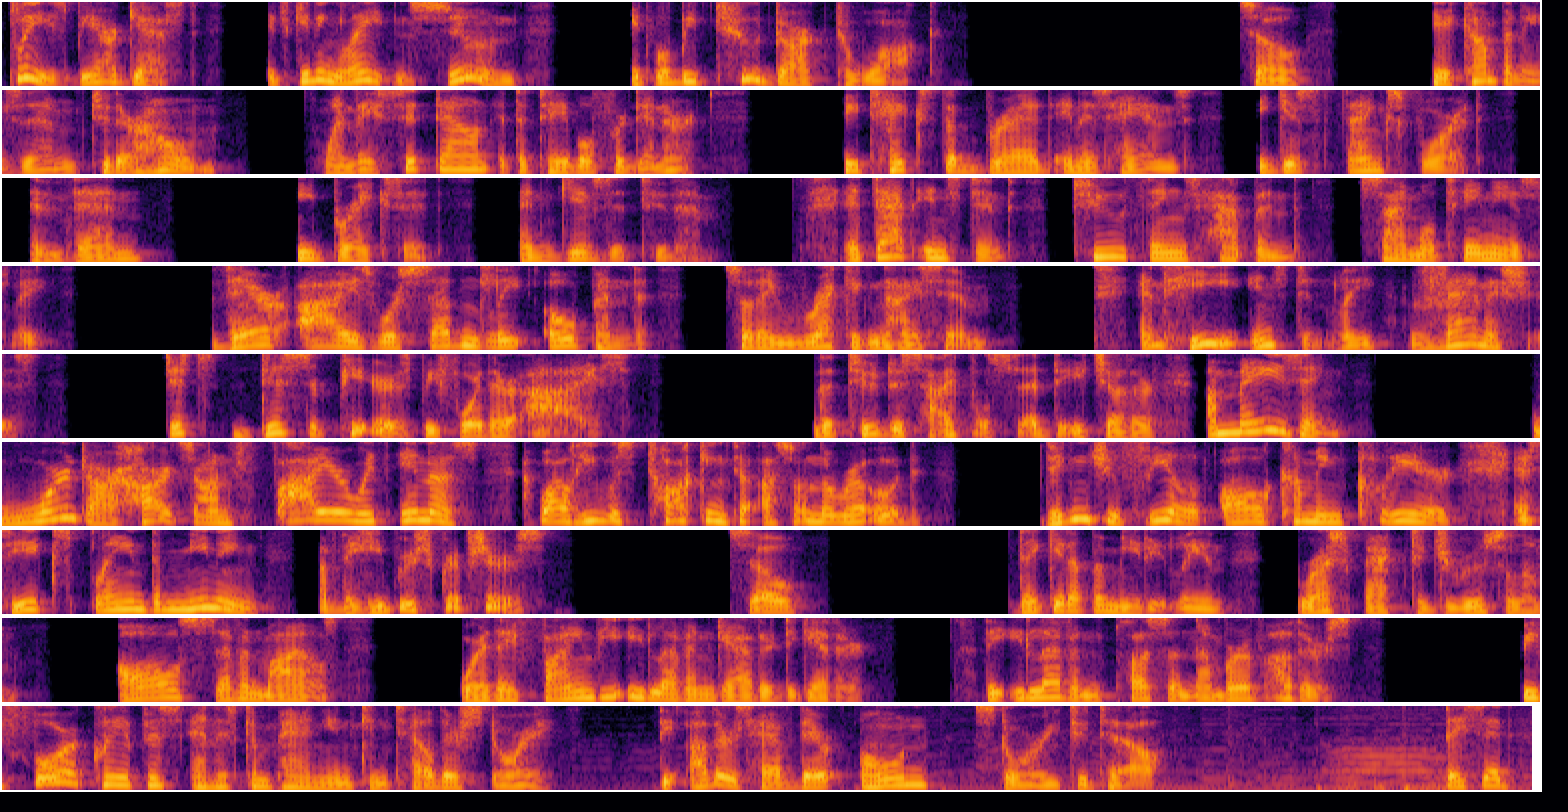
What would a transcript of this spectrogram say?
Please be our guest. It's getting late, and soon it will be too dark to walk. So he accompanies them to their home. When they sit down at the table for dinner, he takes the bread in his hands, he gives thanks for it, and then he breaks it and gives it to them. At that instant, two things happened simultaneously. Their eyes were suddenly opened so they recognize him. And he instantly vanishes, just disappears before their eyes. The two disciples said to each other, Amazing! Weren't our hearts on fire within us while he was talking to us on the road? Didn't you feel it all coming clear as he explained the meaning of the Hebrew scriptures? So they get up immediately and rush back to Jerusalem, all seven miles, where they find the eleven gathered together, the eleven plus a number of others. Before Cleopas and his companion can tell their story, the others have their own story to tell. They said,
